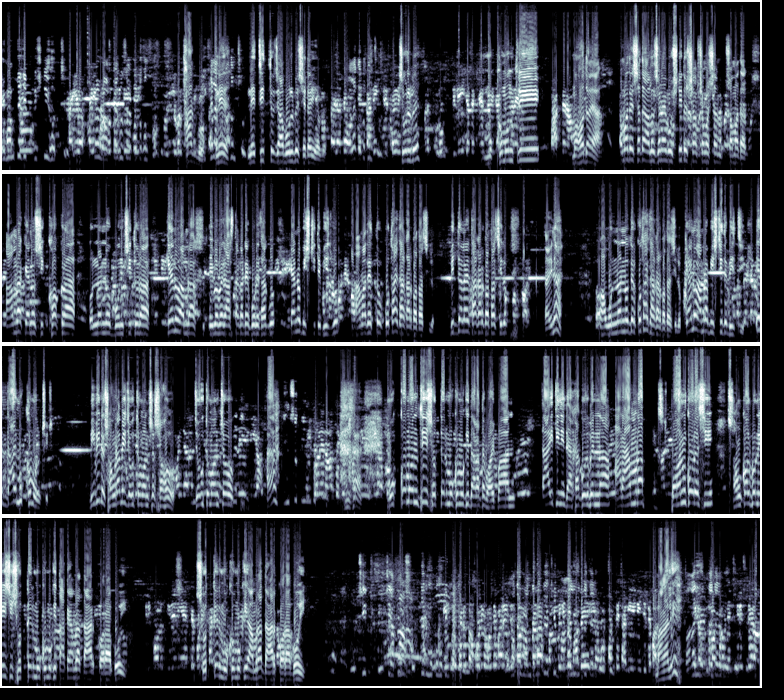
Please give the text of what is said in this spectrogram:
এই মুহূর্তে যে বৃষ্টি হচ্ছে? থাকব? নেতৃত্ব যা বলবে সেটাই হবে। চলবে? চলবে? মুখ্যমন্ত্রী মহোদয়া আমাদের সাথে আলোচনায় বসলেই তো সব সমস্যার সমাধান। আমরা কেন শিক্ষকরা অন্যান্য বঞ্চিতরা কেন আমরা এইভাবে রাস্তাঘাটে পড়ে থাকব? কেন বৃষ্টিতে ভিজবো? আমাদের তো কোথায় থাকার কথা ছিল? বিদ্যালয়ে থাকার কথা ছিল তাই না? অন্যান্যদের কোথায় থাকার কথা ছিল? কেন আমরা বৃষ্টিতে ভিজছি? এর দায় মুখ্যমন্ত্রীর। বিভিন্ন সংগ্রামী যৌথ মঞ্চ সহ যৌথ মঞ্চ হ্যাঁ? হ্যাঁ, মুখ্যমন্ত্রী সত্যের মুখোমুখি দাঁড়াতে ভয় পান তাই তিনি দেখা করবেন না। আর আমরা পণ করেছি সংকল্প নিয়েছি সত্যের মুখোমুখি তাকে আমরা দাঁড় করাবই। সত্যের মুখোমুখি আমরা দাঁড় করাবই। এই যে সত্যের মুখোমুখি বাঙালি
